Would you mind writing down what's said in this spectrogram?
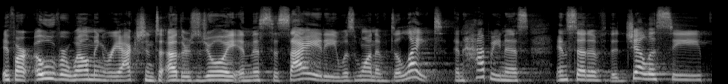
if our overwhelming reaction to others' joy in this society was one of delight and happiness instead of the jealousy,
